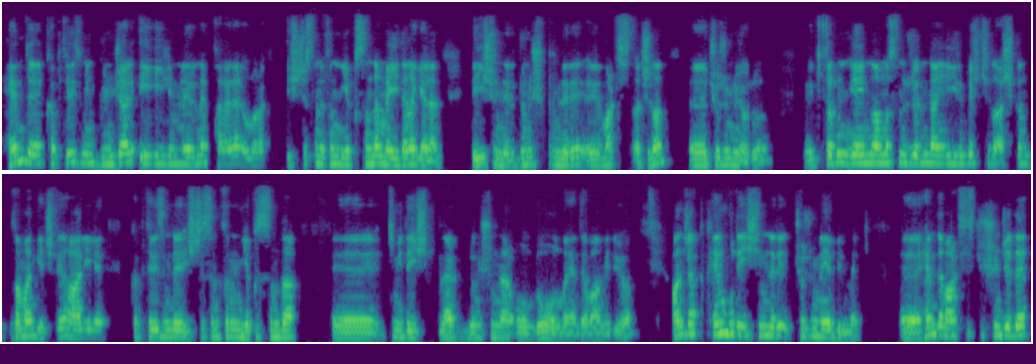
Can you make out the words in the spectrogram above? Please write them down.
hem de kapitalizmin güncel eğilimlerine paralel olarak işçi sınıfının yapısında meydana gelen değişimleri, dönüşümleri e, Marksist açıdan e, çözümlüyordu. E, kitabın yayınlanmasının üzerinden 25 yılı aşkın zaman geçti. Haliyle kapitalizmde işçi sınıfının yapısında e, kimi değişiklikler, dönüşümler olduğu olmaya devam ediyor. Ancak hem bu değişimleri çözümleyebilmek e, hem de Marksist düşüncede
